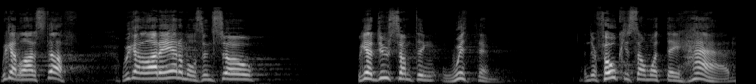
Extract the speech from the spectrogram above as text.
we got a lot of stuff, we got a lot of animals, and so we got to do something with them. And they're focused on what they had,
